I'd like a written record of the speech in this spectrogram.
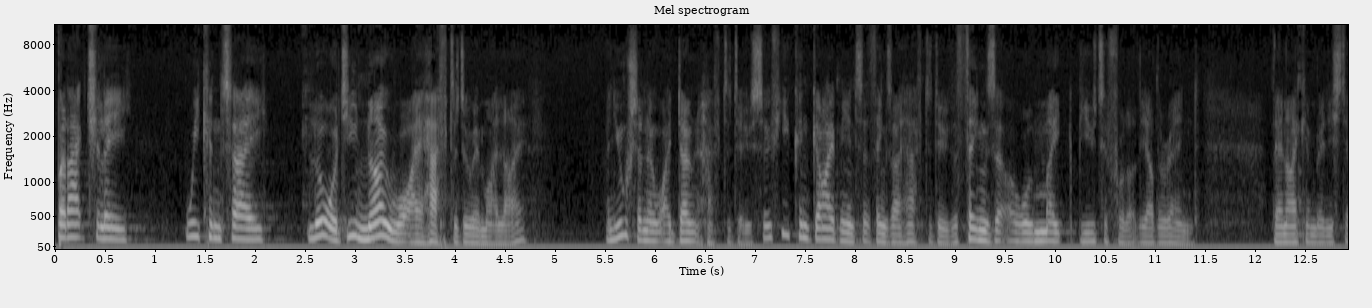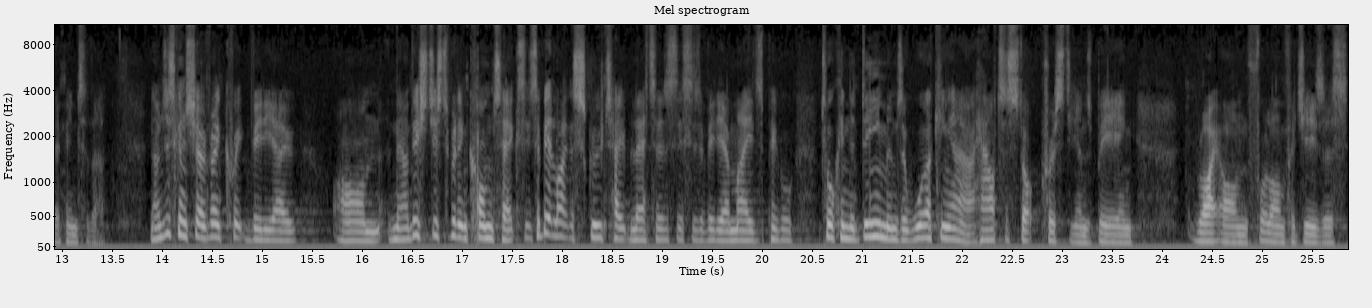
but actually, we can say, Lord, you know what I have to do in my life. And you also know what I don't have to do. So if you can guide me into the things I have to do, the things that I will make beautiful at the other end, then I can really step into that. Now, I'm just going to show a very quick video on. Now, this, just to put in context, it's a bit like the Screwtape letters. This is a video made, people talking, the demons are working out how to stop Christians being right on, full on for Jesus,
